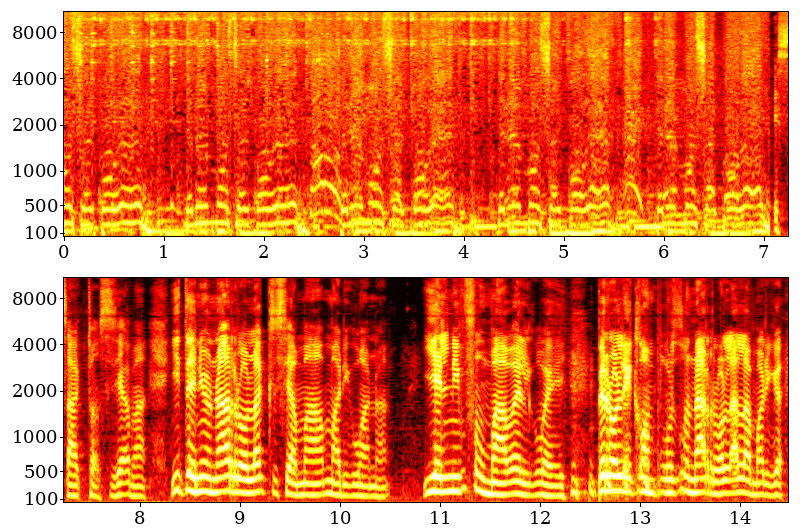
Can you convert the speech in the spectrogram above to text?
Tenemos el poder, tenemos el poder, tenemos el poder, tenemos el poder, tenemos el poder. Exacto, así se llama. Y tenía una rola que se llama Marihuana. Y él ni fumaba el güey, pero le compuso una rola a la marihuana.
